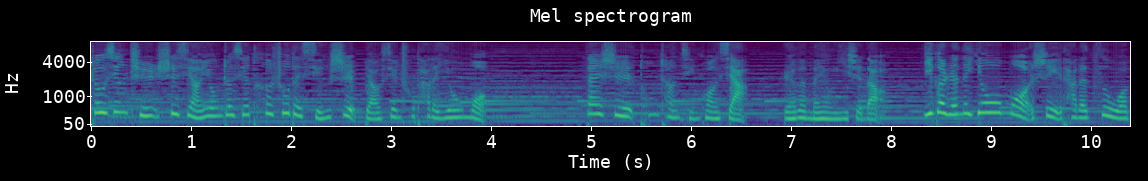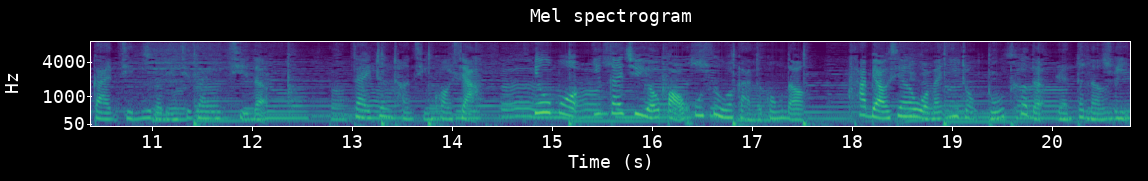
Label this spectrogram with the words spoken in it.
周星驰是想用这些特殊的形式表现出他的幽默，但是通常情况下，人们没有意识到，一个人的幽默是与他的自我感紧密地联系在一起的。在正常情况下，幽默应该具有保护自我感的功能，它表现了我们一种独特的人的能力。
